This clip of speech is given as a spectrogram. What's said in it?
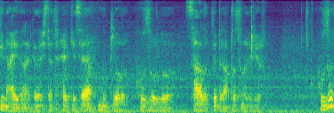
Günaydın arkadaşlar. Herkese mutlu, huzurlu, sağlıklı bir hafta sonu diliyorum. Huzur.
